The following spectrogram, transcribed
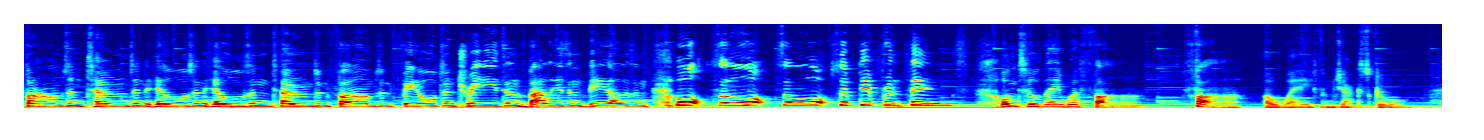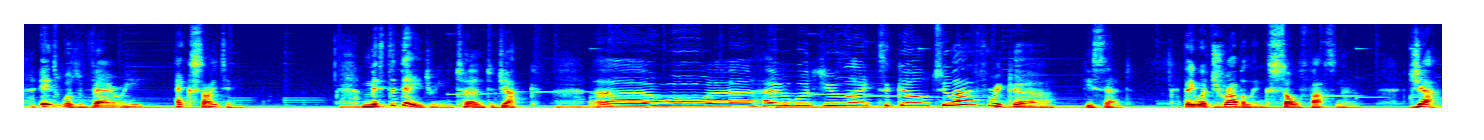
farms and towns and hills and hills and towns and farms and fields and trees and valleys and vales and lots and lots and lots of different things until they were far, far away from Jack's school. It was very exciting. Mr. Daydream turned to Jack. Oh, uh, how would you like to go to Africa? he said. They were travelling so fast now Jack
